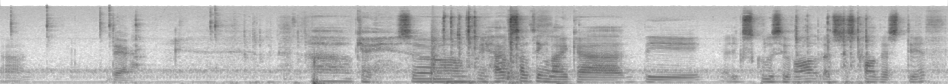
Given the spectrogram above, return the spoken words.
uh, there. okay, so we have something like the exclusive OR. Let's just call this diff,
